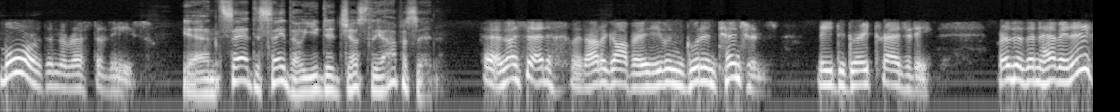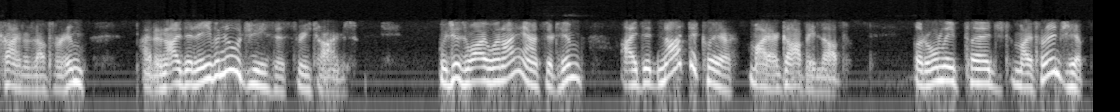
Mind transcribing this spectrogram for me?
more than the rest of these. Yeah, and sad to say, though, you did just the opposite. As I said, without agape, even good intentions lead to great tragedy. Rather than having any kind of love for him, I denied that I even knew Jesus three times. Which is why when I answered him, I did not declare my agape love, but only pledged my friendship.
